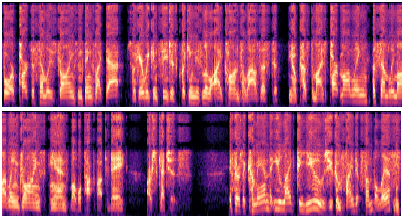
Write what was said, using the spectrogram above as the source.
for parts assemblies, drawings, and things like that. So here we can see just clicking these little icons allows us to you know, customize part modeling, assembly modeling, drawings, and what we'll talk about today are sketches. If there's a command that you like to use, you can find it from the list.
